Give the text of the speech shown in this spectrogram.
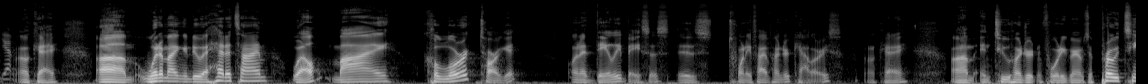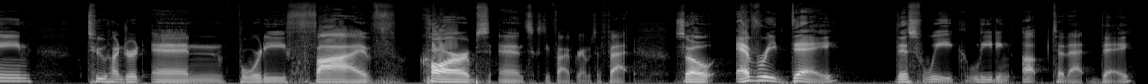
Yep. Okay. Um, what am I going to do ahead of time? Well, my caloric target on a daily basis is 2,500 calories. Okay. Um, and 240 grams of protein, 245 carbs, and 65 grams of fat. So every day this week leading up to that day,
